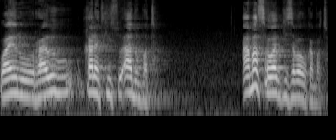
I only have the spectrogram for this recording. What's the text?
Waa inuu raawigu qaladkiisu aada u bato ama sawaabkiisaba uu ka bato.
